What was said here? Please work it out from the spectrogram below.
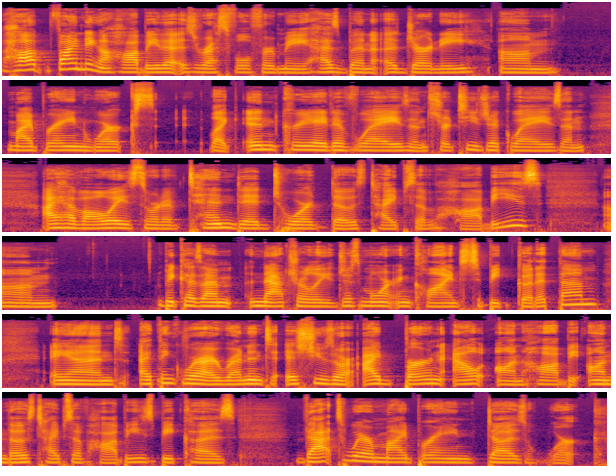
hob, finding a hobby that is restful for me has been a journey. Um, my brain works like in creative ways and strategic ways, and I have always sort of tended toward those types of hobbies. Um, because I'm naturally just more inclined to be good at them. And I think where I run into issues or I burn out on hobby on those types of hobbies because that's where my brain does work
